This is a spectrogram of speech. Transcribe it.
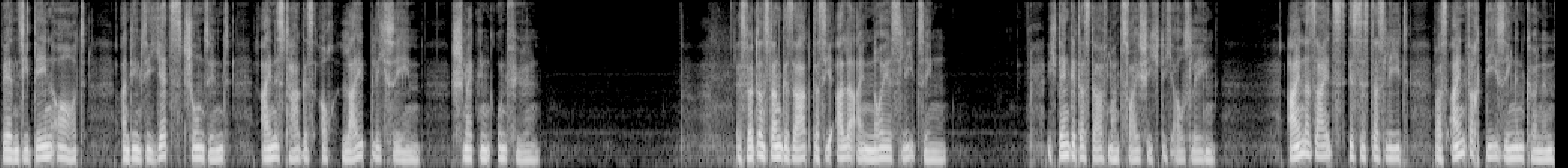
werden sie den Ort, an dem sie jetzt schon sind, eines Tages auch leiblich sehen, schmecken und fühlen. Es wird uns dann gesagt, dass sie alle ein neues Lied singen. Ich denke, das darf man zweischichtig auslegen. Einerseits ist es das Lied, was einfach die singen können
